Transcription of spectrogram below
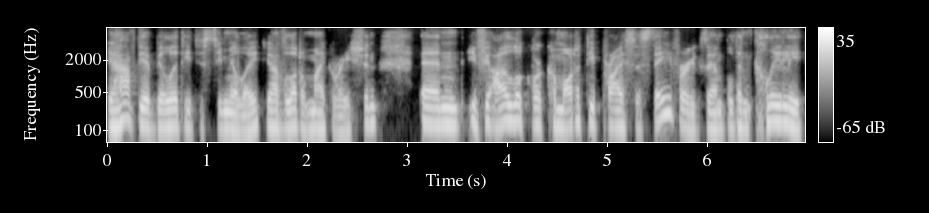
you have the ability to stimulate, you have a lot of migration. And if you, I look where commodity prices stay, for example, then clearly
